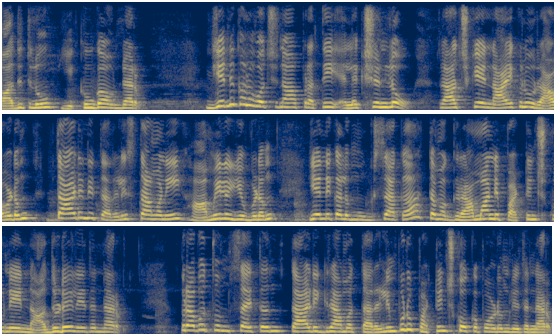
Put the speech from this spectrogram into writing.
బాధితులు ఎక్కువగా ఉన్నారు. ఎన్నికలు వచ్చిన ప్రతి ఎలక్షన్లో రాజకీయ నాయకులు రావడం తాడిని తరలిస్తామని హామీలు ఇవ్వడం ఎన్నికలు ముగిశాక తమ గ్రామాన్ని పట్టించుకునే నాదుడే లేదన్నారు. ప్రభుత్వం సైతం తాడి గ్రామ తరలింపును పట్టించుకోకపోవడం లేదన్నారు.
